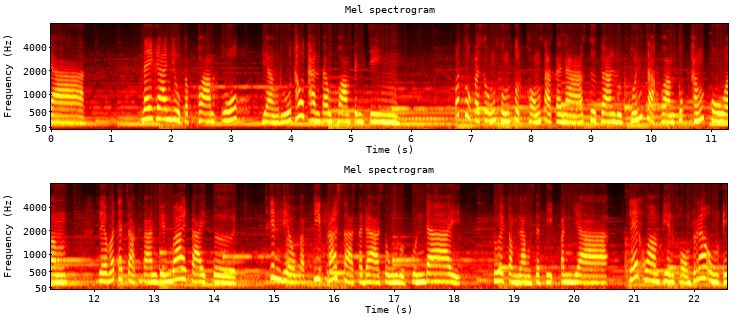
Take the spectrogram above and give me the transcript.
ญา ในการอยู่กับความทุกข์อย่างรู้เท่าทันตามความเป็นจริง วัตถุประสงค์สูงสุดของศาสนาคือการหลุดพ้นจากความทุกข์ทั้งปวง และวัฏจักรการเวียนว่ายตายเกิด เช่นเดียวกับที่พระศาสดาทรงหลุดพ้นได้ ด้วยกำลังสติปัญญา และความเพียรของพระองค์เอ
